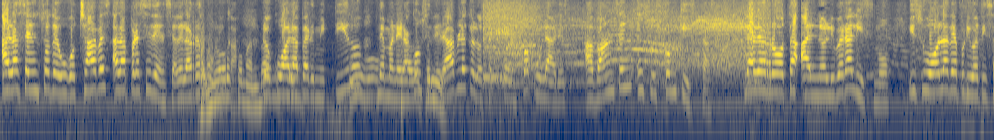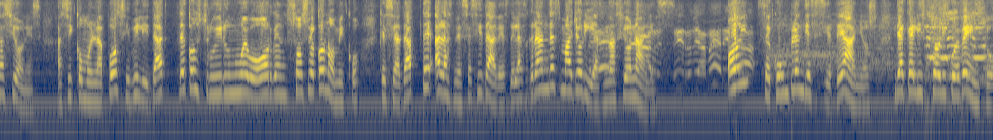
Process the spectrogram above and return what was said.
al ascenso de Hugo Chávez a la presidencia de la República, lo cual ha permitido de manera considerable que los sectores populares avancen en sus conquistas, la derrota al neoliberalismo y su ola de privatizaciones, así como en la posibilidad de construir un nuevo orden socioeconómico que se adapte a las necesidades de las grandes mayorías nacionales. Hoy se cumplen 17 años de aquel histórico evento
